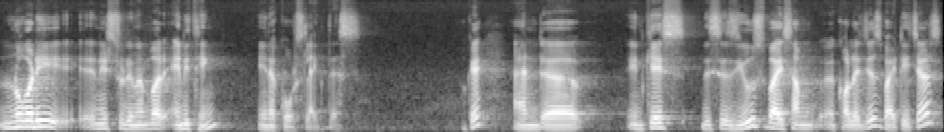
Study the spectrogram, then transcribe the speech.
Nobody needs to remember anything. in a course like this. Okay? And uh, in case this is used by some uh, colleges by teachers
